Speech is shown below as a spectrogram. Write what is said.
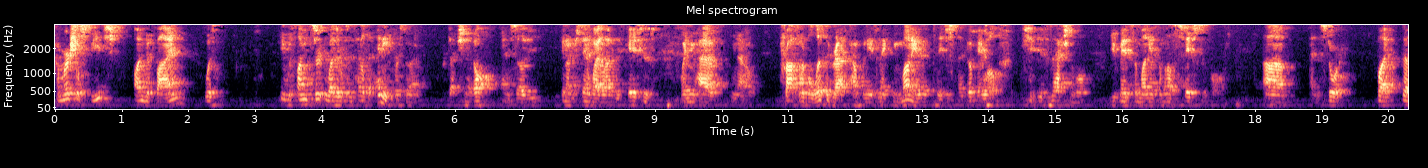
Commercial speech, undefined, was it was uncertain whether it was entitled to any First Amendment protection at all. And so you, can understand why a lot of these cases, when you have you know profitable lithograph companies making money, they just think, okay, well, this is actionable. You've made some money and someone else's face was involved. Um, and the story. But the,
